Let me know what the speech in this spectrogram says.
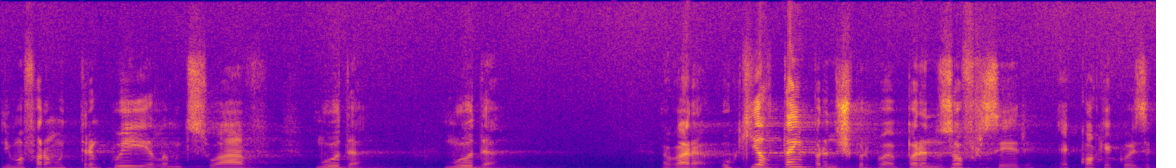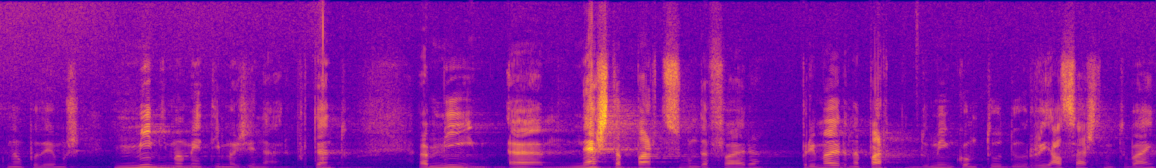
de uma forma muito tranquila, muito suave, muda, muda. Agora, o que Ele tem para nos, para nos oferecer é qualquer coisa que não podemos minimamente imaginar. Portanto, a mim, nesta parte de segunda-feira, primeiro na parte de domingo, como tu realçaste muito bem,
